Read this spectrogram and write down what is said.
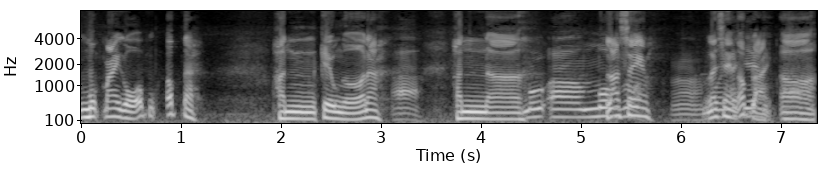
một mai gỗ úp, úp nè, hình kèo ngựa nè, À. hình à, Mu, ờ, mu Lá sen. Ờ, Lá sen ấp lại. Ờ.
